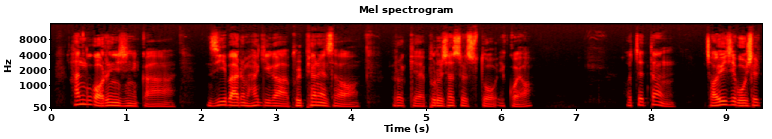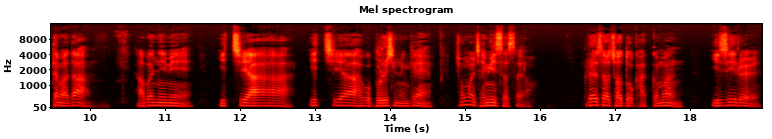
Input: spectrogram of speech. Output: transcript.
한국 어른이시니까 Z 발음하기가 불편해서 그렇게 부르셨을 수도 있고요. 어쨌든 저희 집 오실 때마다 아버님이 있지야, 있지야 하고 부르시는 게 정말 재미있었어요. 그래서 저도 가끔은 이지를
